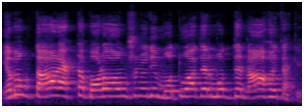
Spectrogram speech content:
এবং তার একটা বড় অংশ যদি মতুয়াদের মধ্যে না হয়ে থাকে,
